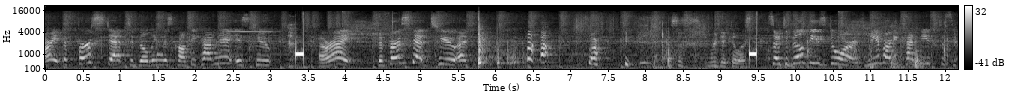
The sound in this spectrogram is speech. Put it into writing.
All right, the first step to building this coffee cabinet is to, all right, the first step to, uh, sorry, this is ridiculous. So to build these doors, we have already cut these to,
